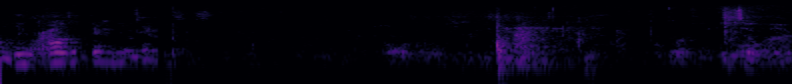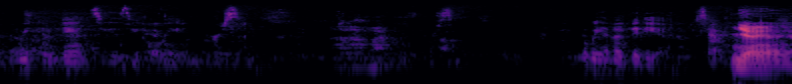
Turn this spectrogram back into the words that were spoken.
So uh, Rico Dancy is the only in-person. But we have a video, so. Yeah, yeah, yeah.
